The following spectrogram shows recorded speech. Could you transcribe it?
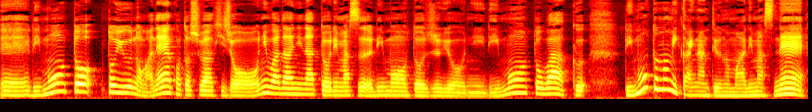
えー、リモートというのがね、今年は非常に話題になっております。リモート授業にリモートワーク、リモート飲み会なんていうのもありますね。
